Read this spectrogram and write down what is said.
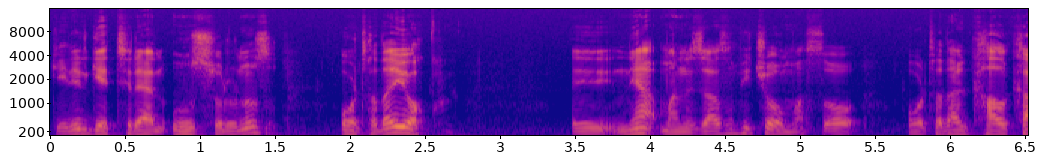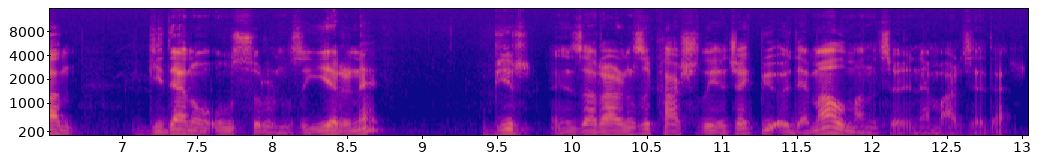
gelir getiren unsurunuz ortada yok. E, ne yapmanız lazım? Hiç olmazsa o ortadan kalkan giden o unsurunuzu yerine bir e, zararınızı karşılayacak bir ödeme almanız önem arz eder.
